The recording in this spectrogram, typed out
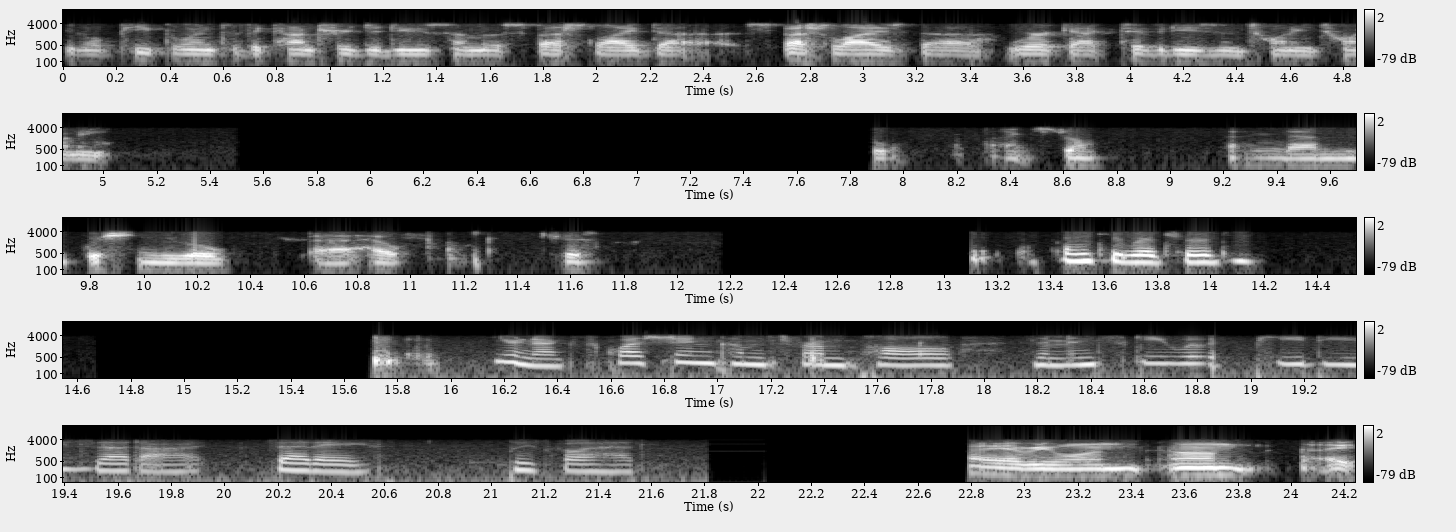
you know people into the country to do some of the specialized uh, specialized uh, work activities in 2020. Thanks, John, and um, wishing you all uh, health. Cheers. Thank you, Richard. Your next question comes from Paul Zimnisky with PDZA. Please go ahead. Hi, everyone. Um, I,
